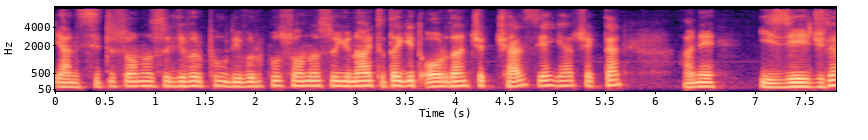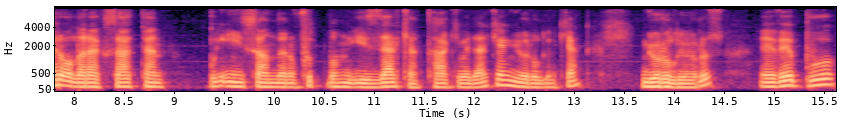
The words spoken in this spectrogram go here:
yani City sonrası Liverpool, Liverpool sonrası United'a git oradan çık Chelsea'ye gerçekten hani izleyiciler olarak zaten bu insanların futbolunu izlerken, takip ederken yoruluyorken yoruluyoruz. E, ve bu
